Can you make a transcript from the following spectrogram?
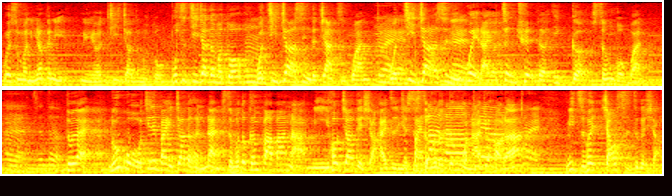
为什么你要跟你女儿计较这么多？不是计较这么多，我计较的是你的价值观，我计较的是你未来有正确的一个生活观。嗯，真的，对不对？如果我今天把你教的很烂，什么都跟爸爸拿，你以后交给小孩子也是什么都跟我拿就好了。你只会教死这个小孩，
